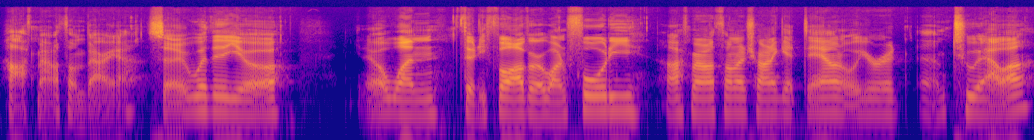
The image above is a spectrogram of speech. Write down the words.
half marathon barrier. So whether you're you know a 135 or a 140 half marathoner trying to get down, or you're a um, two hour,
